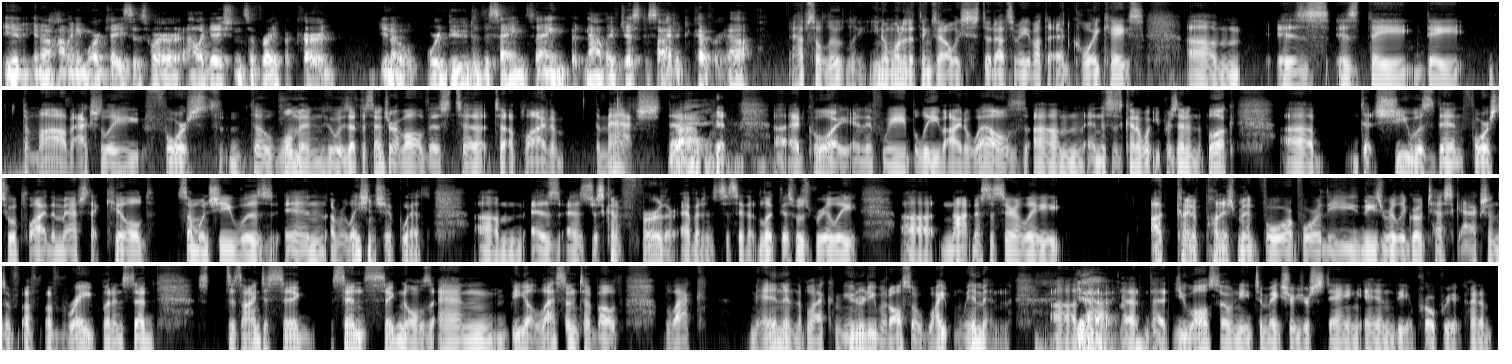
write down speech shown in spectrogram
you, you know, how many more cases where allegations of rape occurred, you know, were due to the same thing, but now they've just decided to cover it up. Absolutely. You know, one of the things that always stood out to me about the Ed Coy case um, is is they they the mob actually forced the woman who was at the center of all of this to to apply the the match that right. uh, Ed Coy. And if we believe Ida Wells, um, and this is kind of what you present in the book, uh, that she was then forced to apply the match that killed someone she was in a relationship with um, as as just kind of further evidence to say that look this was really uh, not necessarily a kind of punishment for for the these really grotesque actions of, of, of rape, but instead designed to sig- send signals and be a lesson to both black men in the black community, but also white women. Uh, yeah. that, that, that you also need to make sure you're staying in the appropriate kind of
